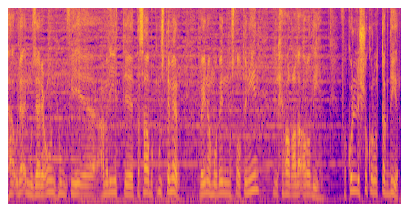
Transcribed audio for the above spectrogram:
هؤلاء المزارعون هم في عملية تسابق مستمر بينهم وبين المستوطنين للحفاظ على أراضيهم. فكل الشكر والتقدير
